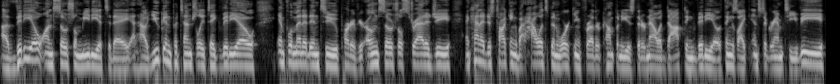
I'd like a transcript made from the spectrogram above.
uh, video on social media today and how you can potentially take video, implement it into part of your own social strategy, and kind of just talking about how it's been working for other companies that are now adopting video, things like Instagram TV,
